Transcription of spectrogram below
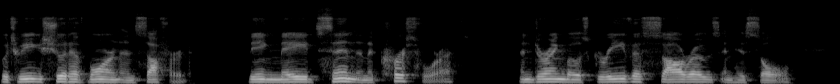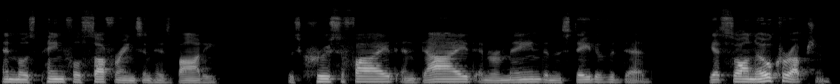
which we should have borne and suffered, being made sin and a curse for us enduring most grievous sorrows in his soul and most painful sufferings in his body, was crucified and died and remained in the state of the dead, yet saw no corruption.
